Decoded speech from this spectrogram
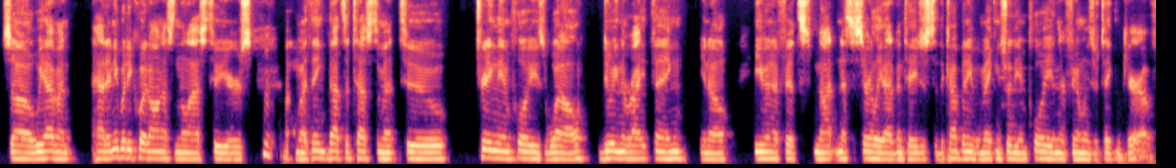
So, we haven't had anybody quit on us in the last two years. Hmm. Um, I think that's a testament to treating the employees well, doing the right thing, you know, even if it's not necessarily advantageous to the company, but making sure the employee and their families are taken care of.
